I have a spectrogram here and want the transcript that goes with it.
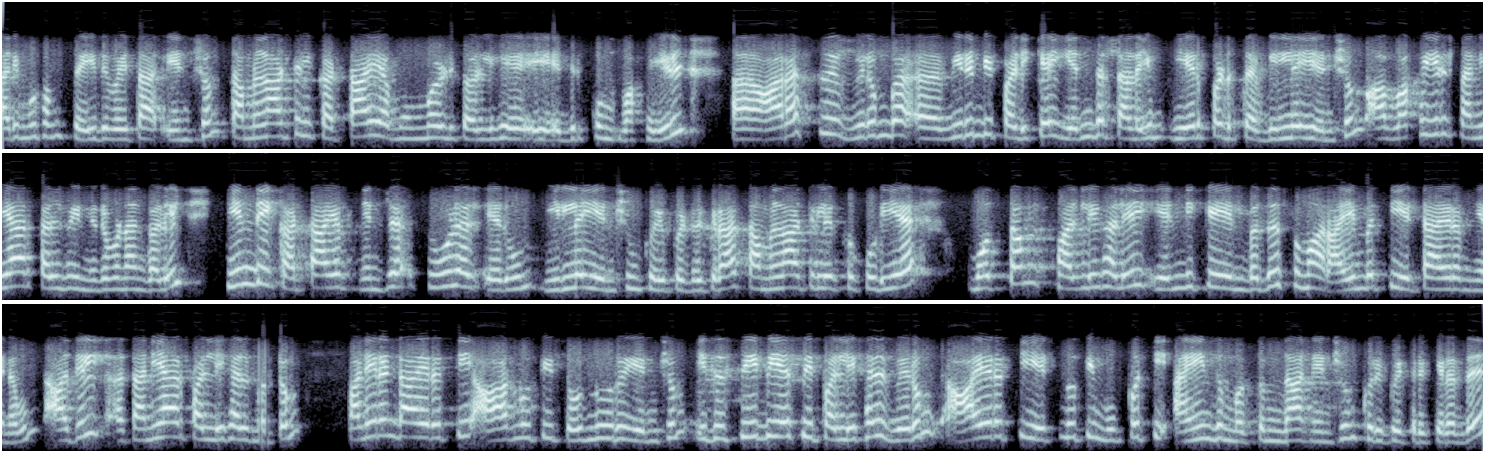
அறிமுகம் செய்து வைத்தார் என்றும் தமிழ்நாட்டில் கட்டாய மும்மொழி கொள்கையை எதிர்க்கும் வகையில் அரசு விரும்ப விரும்பி படிக்க எந்த தடையும் ஏற்படுத்தவில்லை என்றும் அவ்வகையில் தனியார் கல்வி நிறுவனங்களில் ஹிந்தி கட்டாயம் என்ற சூழல் எதுவும் இல்லை என்றும் குறிப்பிட்டிருக்கிறார். தமிழ்நாட்டில் இருக்கக்கூடிய மொத்தம் பள்ளிகளில் எண்ணிக்கை என்பது சுமார் ஐம்பத்தி எட்டாயிரம் எனவும் அதில் தனியார் பள்ளிகள் மட்டும் பனிரெண்டாயிரத்தி அறுநூத்தி தொண்ணூறு என்றும் இது சிபிஎஸ்இ பள்ளிகள் வெறும் ஆயிரத்தி எட்நூத்தி முப்பத்தி ஐந்து மட்டும்தான் என்றும் குறிப்பிட்டிருக்கிறது.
